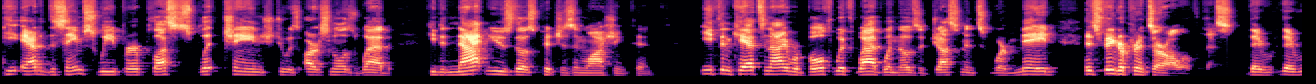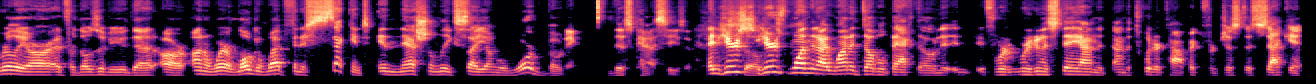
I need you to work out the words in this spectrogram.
He added the same sweeper plus split change to his arsenal as Webb. He did not use those pitches in Washington. Ethan Katz and I were both with Webb when those adjustments were made. His fingerprints are all over this. They they really are. And for those of you that are unaware, Logan Webb finished second in National League Cy Young Award voting this past season. And here's So- here's one that I want to double back though, and if we're we're gonna stay on the on the Twitter topic for just a second,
